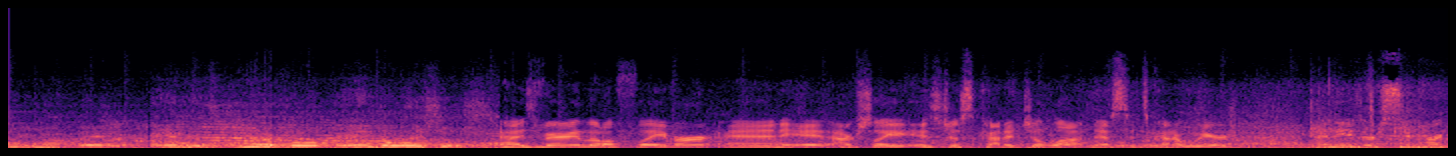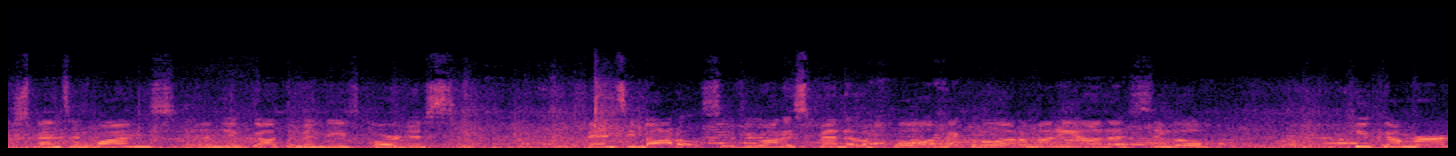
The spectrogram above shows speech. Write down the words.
Yummy, my favorite. And it's beautiful and delicious. It has very little flavor and it actually is just kind of gelatinous. It's kind of weird. And these are super expensive ones and they've got them in these gorgeous fancy bottles. So if you want to spend a whole heck of a lot of money on a single cucumber,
